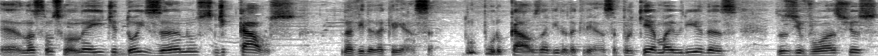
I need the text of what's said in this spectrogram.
é, nós estamos falando aí de dois anos de caos na vida da criança, um puro caos na vida da criança, porque a maioria das, dos divórcios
